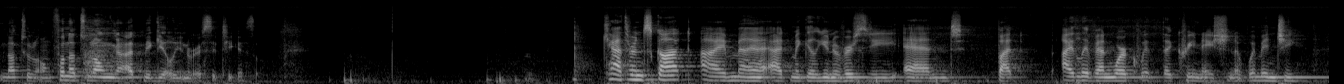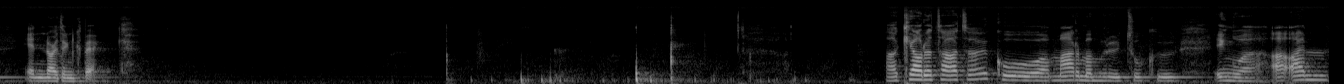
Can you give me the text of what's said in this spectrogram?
not too long, for not too long at McGill University. So. Catherine Scott. I'm uh, at McGill University, and but I live and work with the Cree Nation of Wemindji in northern Quebec. Uh, kia ora tātou, ko Marama Muru tōku ingoa. Uh, I'm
